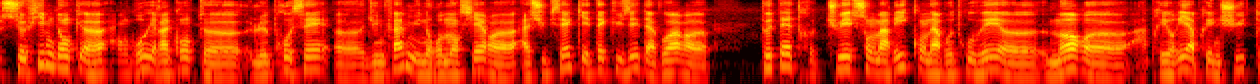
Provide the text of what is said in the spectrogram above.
Ce film, donc, en gros, il raconte le procès d'une femme, une romancière à succès, qui est accusée d'avoir peut-être tué son mari, qu'on a retrouvé mort, a priori, après une chute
